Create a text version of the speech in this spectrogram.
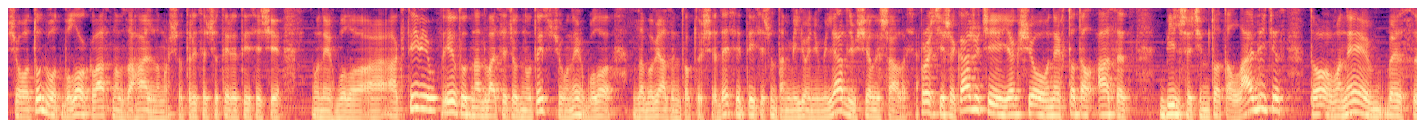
Що тут от було класно в загальному, що 34 тисячі у них було активів, і тут на 21 тисячу у них було зобов'язань, тобто ще 10 тисяч, ну там мільйонів мільярдів ще лишалося. Простіше кажучи, якщо у них total assets більше, ніж total liabilities, то вони без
